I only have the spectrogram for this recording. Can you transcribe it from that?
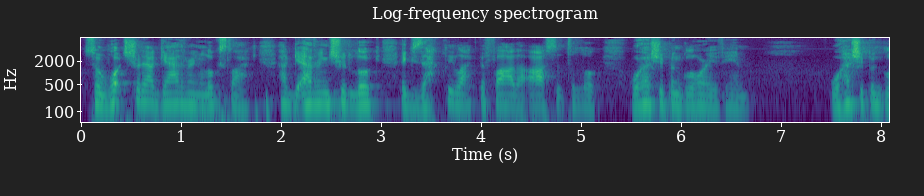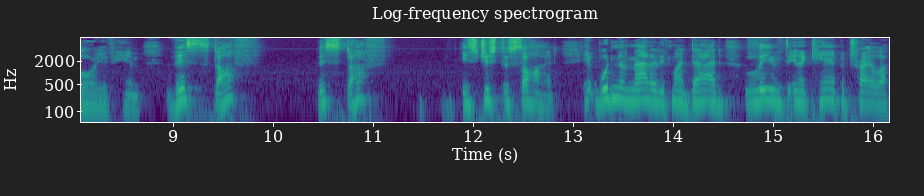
So, what should our gathering looks like? Our gathering should look exactly like the Father asked it to look worship and glory of Him. Worship and glory of Him. This stuff, this stuff is just a side. It wouldn't have mattered if my dad lived in a camper trailer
